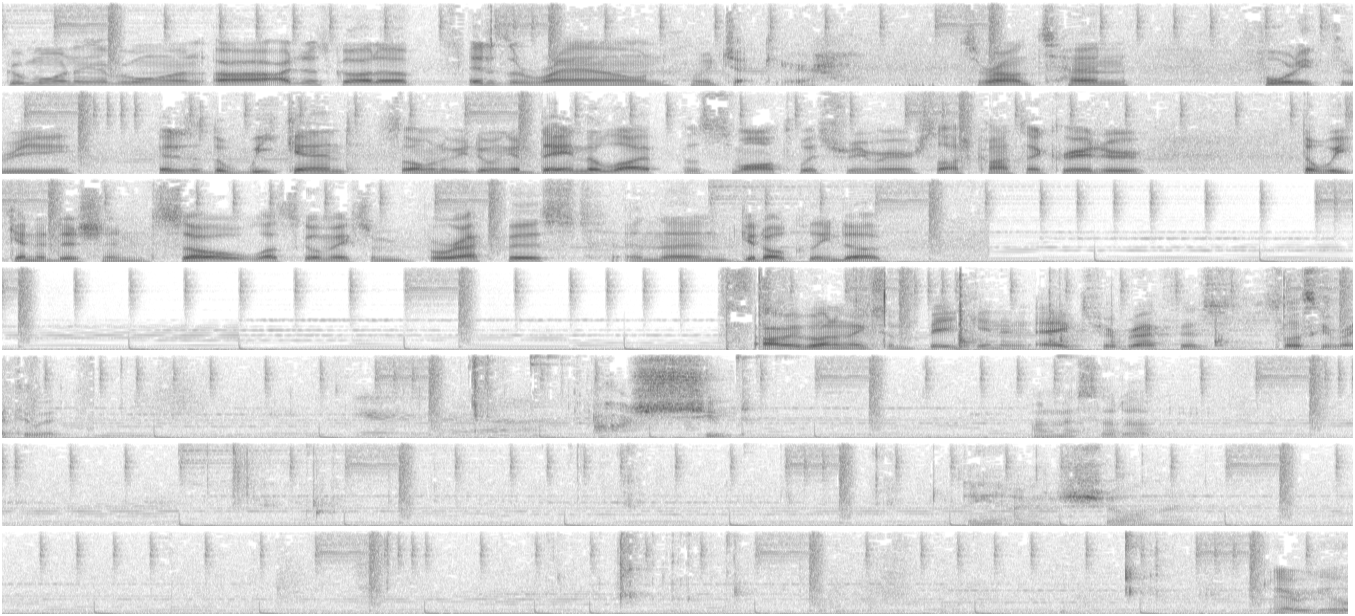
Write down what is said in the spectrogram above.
Good morning, everyone. Uh, I just got up. It is around. Let me check here. It's around 10:43. It is the weekend, so I'm gonna be doing a day in the life a small Twitch streamer slash content creator, the weekend edition. So let's go make some breakfast and then get all cleaned up. Alright, we're to make some bacon and eggs for breakfast, so let's get right to it. Shoot. I messed that up. Dang it, I got a shell in there. There we go.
